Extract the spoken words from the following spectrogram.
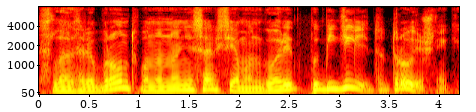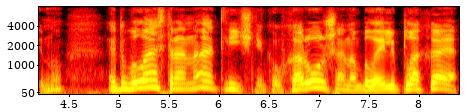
с Лазаря Бронтмана, но не совсем. Он говорит, победили-то троечники. Ну, это была страна отличников. Хорошая она была или плохая,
